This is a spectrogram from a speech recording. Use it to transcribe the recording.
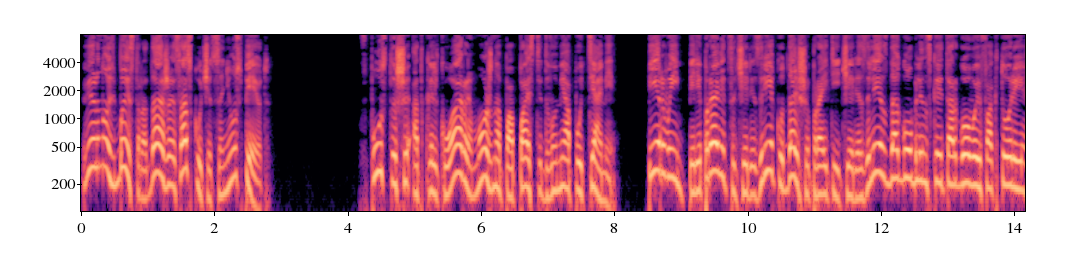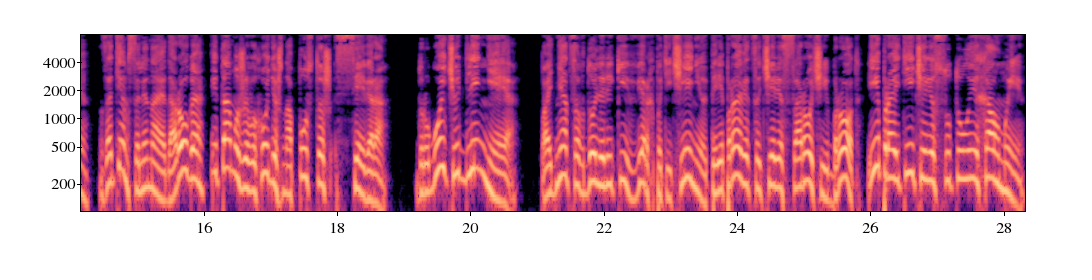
Вернусь быстро, даже соскучиться не успеют. В пустоши от Калькуары можно попасть двумя путями. Первый — переправиться через реку, дальше пройти через лес до Гоблинской торговой фактории, затем соляная дорога, и там уже выходишь на пустошь с севера. Другой чуть длиннее. Подняться вдоль реки вверх по течению, переправиться через Сорочий брод и пройти через сутулые холмы.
